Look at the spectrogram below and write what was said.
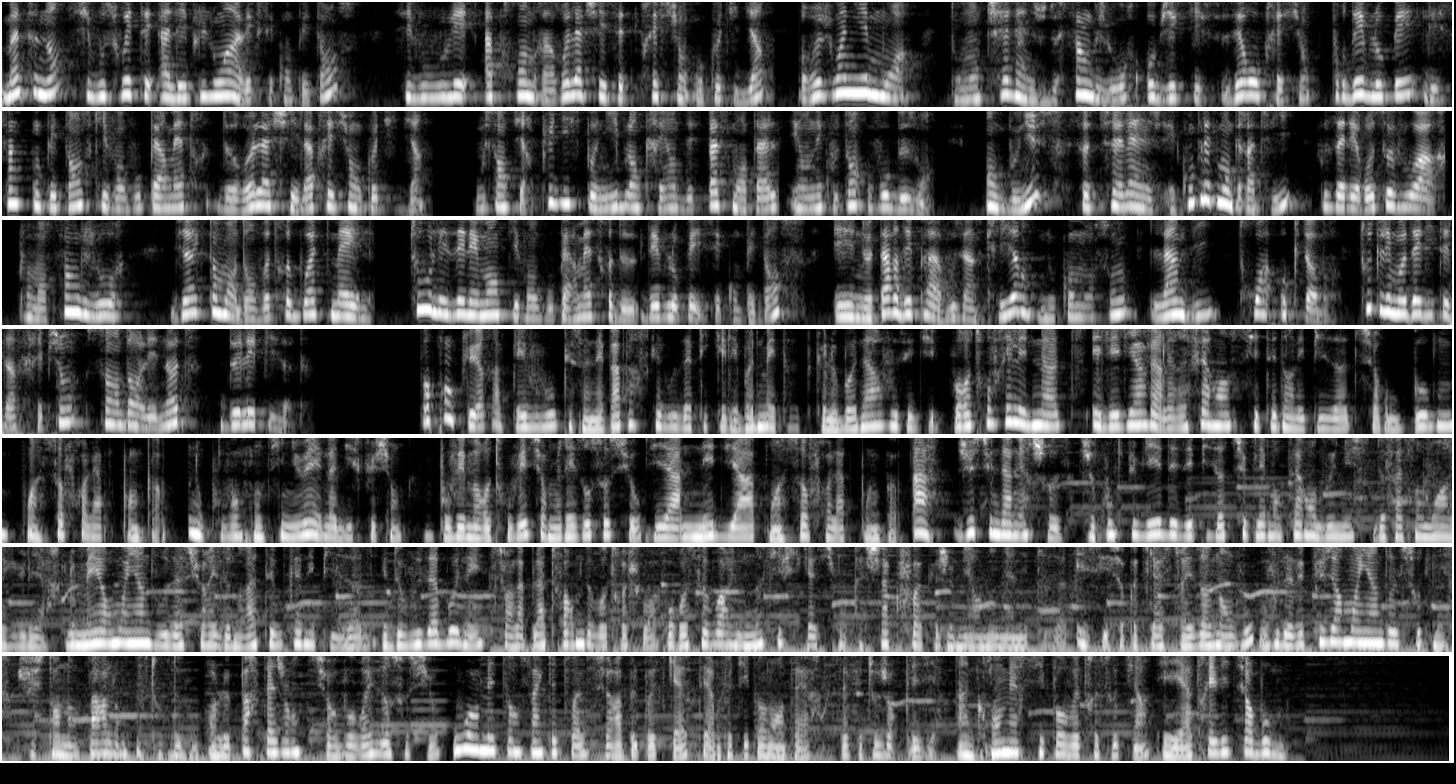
Maintenant, si vous souhaitez aller plus loin avec ces compétences, si vous voulez apprendre à relâcher cette pression au quotidien, rejoignez-moi dans mon challenge de 5 jours, objectif zéro pression, pour développer les 5 compétences qui vont vous permettre de relâcher la pression au quotidien, vous sentir plus disponible en créant de l'espace mental et en écoutant vos besoins. En bonus, ce challenge est complètement gratuit. Vous allez recevoir pendant 5 jours directement dans votre boîte mail tous les éléments qui vont vous permettre de développer ces compétences. Et ne tardez pas à vous inscrire, nous commençons lundi 3 octobre. Toutes les modalités d'inscription sont dans les notes de l'épisode. Pour conclure, rappelez-vous que ce n'est pas parce que vous appliquez les bonnes méthodes que le bonheur vous est dû. Vous retrouverez les notes et les liens vers les références citées dans l'épisode sur boom.sofrelab.com. Nous pouvons continuer la discussion. Vous pouvez me retrouver sur mes réseaux sociaux via nedia.sofrelab.com. Ah, juste une dernière chose. Je compte publier des épisodes supplémentaires en bonus de façon moins régulière. Le meilleur moyen de vous assurer de ne rater aucun épisode est de vous abonner sur la plateforme de votre choix pour recevoir une notification à chaque fois que je mets en ligne un épisode. Si ce podcast résonne en vous, vous avez plusieurs moyens de le soutenir, juste en en parlant autour de vous, en le partageant sur vos réseaux sociaux ou en mettant 5 étoiles sur Apple Podcast et un petit commentaire. Ça fait toujours plaisir. Un grand merci pour votre soutien et à très vite sur Boom.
